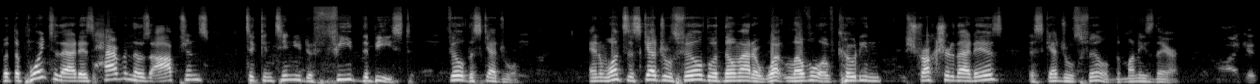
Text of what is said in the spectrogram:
But the point to that is having those options to continue to feed the beast, fill the schedule. And once the schedule's filled with no matter what level of coating structure that is, the schedule's filled. The money's there. I like it.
